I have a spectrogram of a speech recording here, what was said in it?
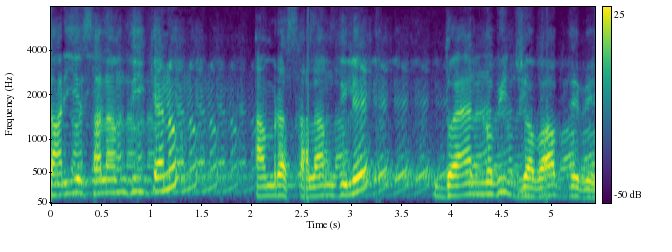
দাঁড়িয়ে সালাম দিই কেন? আমরা সালাম দিলে দয়ান নবী জবাব দেবে।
